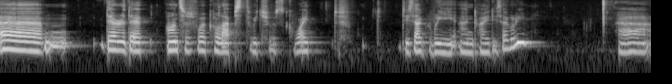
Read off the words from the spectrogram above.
um, there the answers were collapsed, which was quite disagree and I disagree. Uh,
